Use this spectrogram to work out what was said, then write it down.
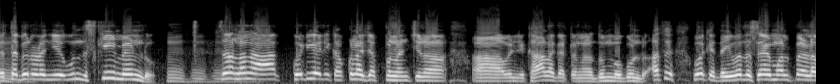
ನೆತ್ತ ಬಿರೋಡಂಜಿ ಒಂದು ಸ್ಕೀಮ್ ಉಂಡು ಸೊ ನನ್ನ ಆ ಕೊಡಿಯಲ್ಲಿ ಕಕ್ಕುಲ ಜಪ್ಪು ನಂಚಿನ ಆ ಒಂಜಿ ಕಾಲಘಟ್ಟನ ದುಂಬಗುಂಡು ಅದು ಓಕೆ ದೈವದ ಸೇವೆ ಮಲ್ಪೇಳ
